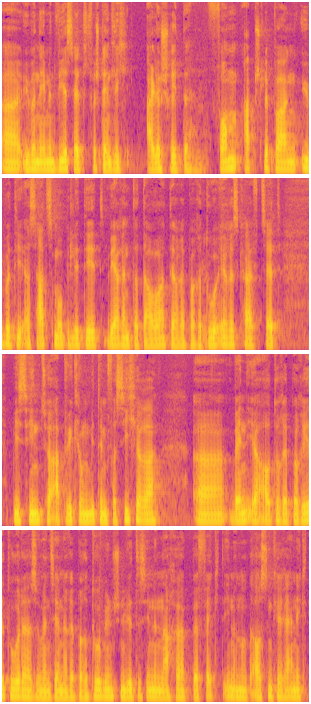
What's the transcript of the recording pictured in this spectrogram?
äh, übernehmen wir selbstverständlich alle Schritte. Vom Abschleppwagen über die Ersatzmobilität während der Dauer der Reparatur Ihres Kfz bis hin zur Abwicklung mit dem Versicherer. Äh, wenn Ihr Auto repariert wurde, also wenn Sie eine Reparatur wünschen, wird es Ihnen nachher perfekt innen und außen gereinigt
